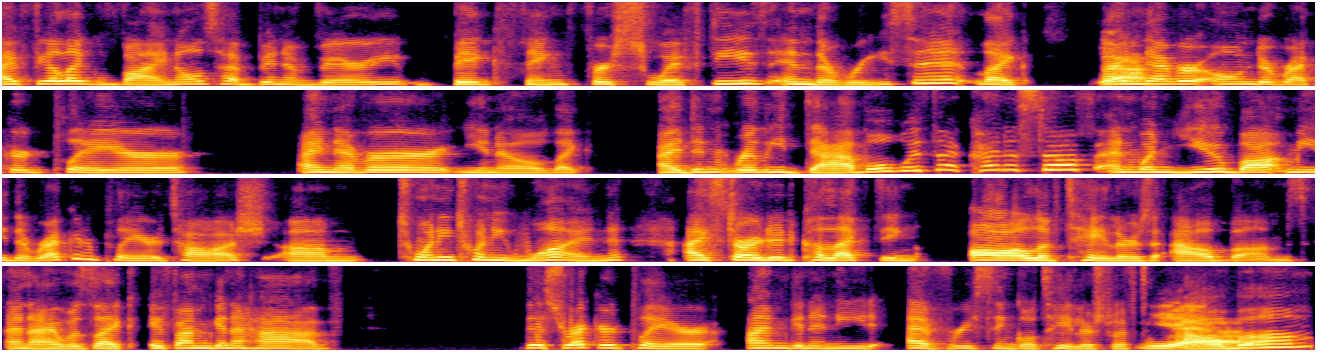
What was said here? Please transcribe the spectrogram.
I feel like vinyls have been a very big thing for Swifties in the recent like I never owned a record player. I never, you know, like I didn't really dabble with that kind of stuff. And when you bought me the record player, Tosh, um, 2021, I started collecting all of Taylor's albums. And I was like, if I'm gonna have this record player, I'm going to need every single Taylor Swift Yeah. album.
